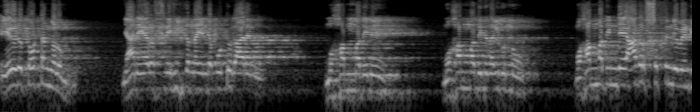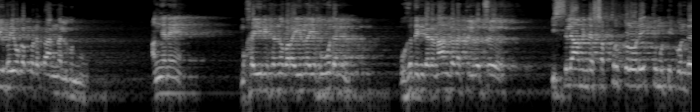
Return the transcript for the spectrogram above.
ഏഴ് തോട്ടങ്ങളും ഞാൻ ഏറെ സ്നേഹിക്കുന്ന എന്റെ കൂട്ടുകാരൻ മുഹമ്മദിന് മുഹമ്മദിന് നൽകുന്നു. മുഹമ്മദിന്റെ ആദർശത്തിന് വേണ്ടി ഉപയോഗപ്പെടുത്താൻ നൽകുന്നു. അങ്ങനെ മുഹൈരിഹ് എന്ന് പറയുന്ന യഹൂദൻ ഉഹദിന്റെ രണാങ്കണത്തിൽ വെച്ച് ഇസ്ലാമിന്റെ ശത്രുക്കളോട് ഏറ്റുമുട്ടിക്കൊണ്ട്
